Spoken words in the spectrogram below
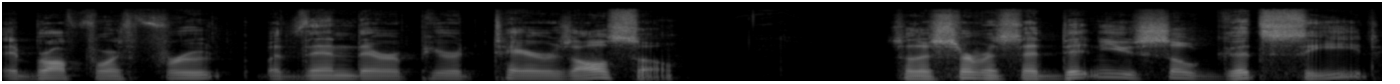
it brought forth fruit. But then there appeared tares also. So the servant said, Didn't you sow good seed?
